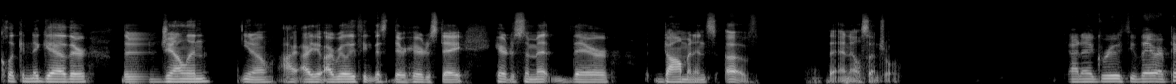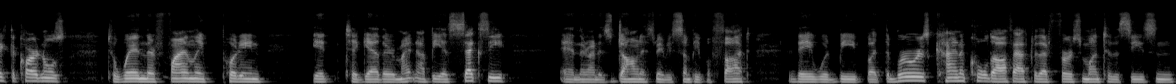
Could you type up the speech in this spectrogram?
clicking together. They're gelling. You know, I I, I really think this they're here to stay, here to cement their dominance of the NL Central. Gotta agree with you there. I picked the Cardinals to win. They're finally putting it together. Might not be as sexy and they're not as dominant as maybe some people thought they would be, but the Brewers kind of cooled off after that first month of the season.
